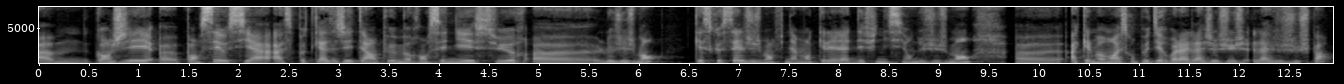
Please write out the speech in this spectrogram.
Euh, quand j'ai euh, pensé aussi à, ce podcast, j'ai été un peu me renseigner sur euh, le jugement. Qu'est-ce que c'est le jugement finalement? Quelle est la définition du jugement? À quel moment est-ce qu'on peut dire voilà là je juge, là je juge pas?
